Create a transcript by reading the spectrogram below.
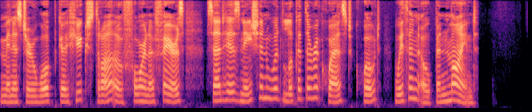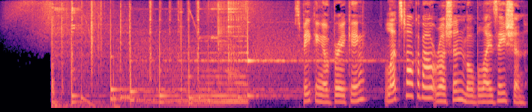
Minister Wopke Hoekstra of Foreign Affairs said his nation would look at the request, quote, with an open mind. Speaking of breaking, let's talk about Russian mobilization.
